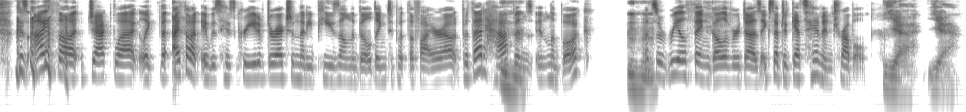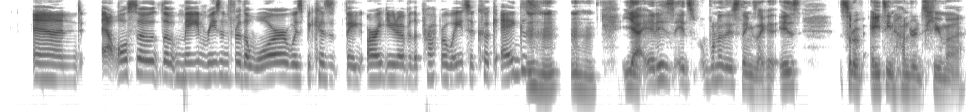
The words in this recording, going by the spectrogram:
Because I thought Jack Black, like, the, I thought it was his creative direction that he pees on the building to put the fire out, but that happens in the book. Mhm. That's a real thing Gulliver does, except it gets him in trouble. Yeah, yeah. And also, the main reason for the war was because they argued over the proper way to cook eggs. Mm-hmm, mm-hmm. Yeah, it is. It's one of those things. Like it is sort of 1800s humor,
